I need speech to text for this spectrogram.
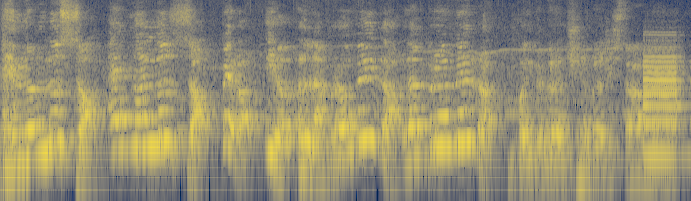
E non lo so, e non lo so, però io la proverò, la proverò. Un po' di peperoncino però ci stava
